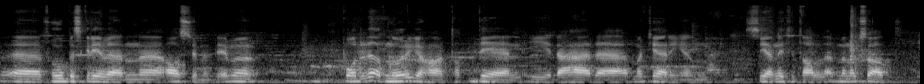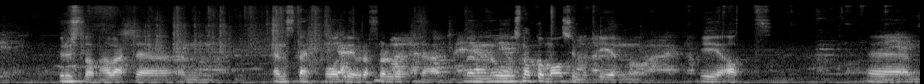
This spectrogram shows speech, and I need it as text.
Eh, for hun beskriver en eh, asymmetri. Men både det at Norge har tatt del i denne markeringen siden 90-tallet, men også at Russland har vært eh, en, en sterk pådriver og følger opp det her. Men hun snakker om asymmetrien i at eh,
